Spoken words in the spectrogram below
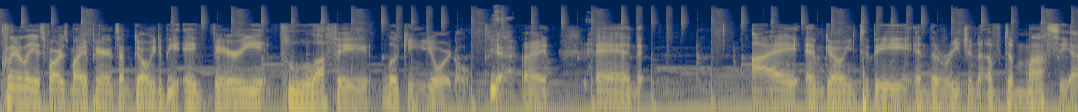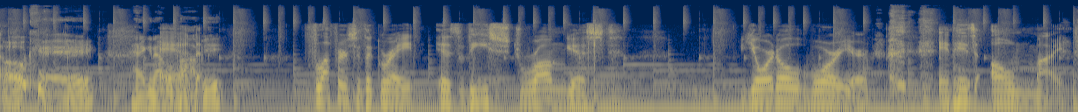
clearly, as far as my appearance, I'm going to be a very fluffy looking Yordle. Yeah. All right, and I am going to be in the region of Demacia. Okay. Hanging out with Poppy. Fluffers the Great is the strongest Yordle warrior in his own mind.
